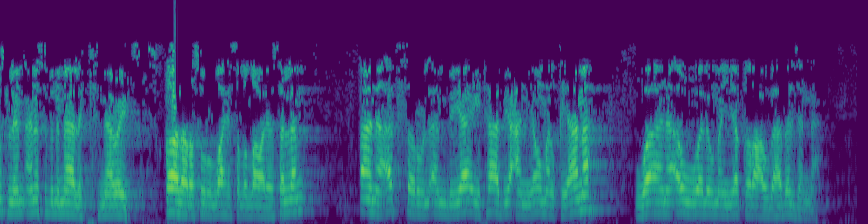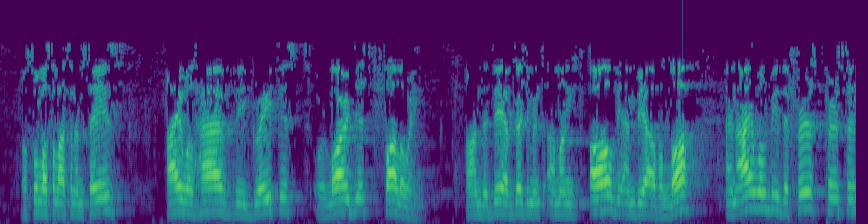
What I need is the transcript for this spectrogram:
Muslim, Anas ibn Malik narrates, قال رسول الله صلى الله عليه وسلم أنا أكثر الأنبياء تابعا يوم القيامة وأنا أول من يقرع باب الجنة Rasulullah ﷺ says, I will have the greatest or largest following on the day of judgment among all the Anbiya of Allah, and I will be the first person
